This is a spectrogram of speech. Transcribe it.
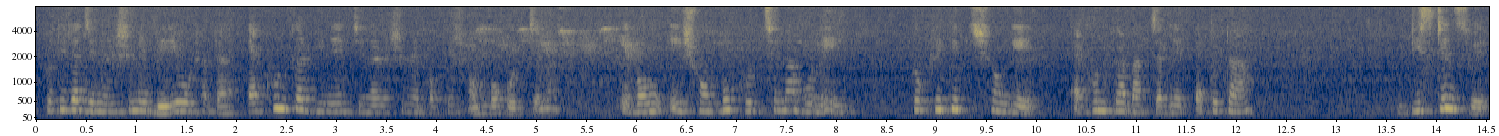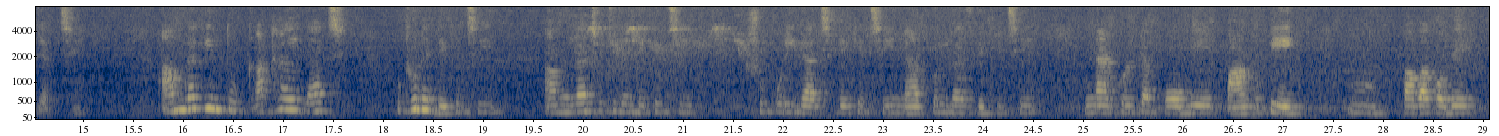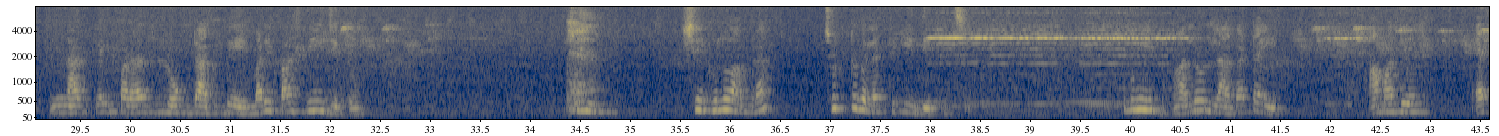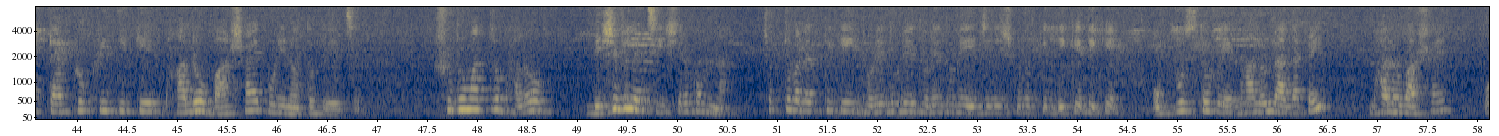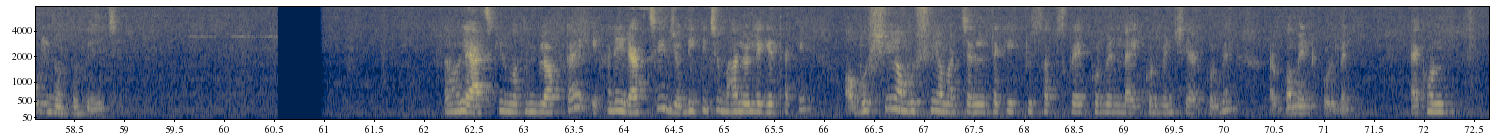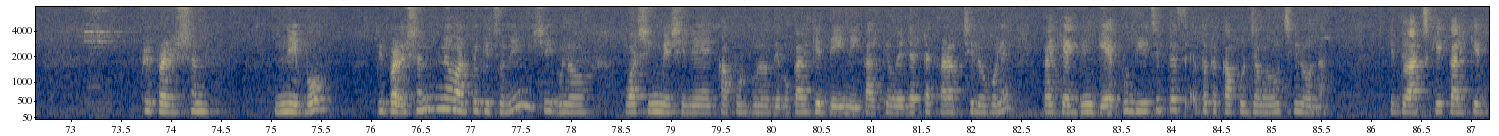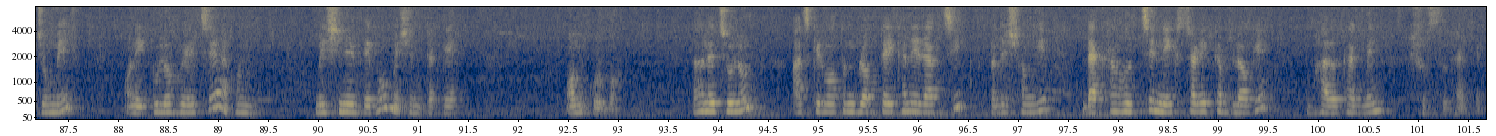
প্রতিটা জেনারেশনে বেড়ে ওঠাটা এখনকার দিনের জেনারেশনের পক্ষে সম্ভব হচ্ছে না। এবং এই সম্ভব হচ্ছে না বলেই প্রকৃতির সঙ্গে এখনকার বাচ্চাদের এতটা ডিস্টেন্স হয়ে যাচ্ছে। আমরা কিন্তু কাঁঠাল গাছ উঠোনে দেখেছি, আম গাছ উঠোনে দেখেছি, সুপুরি গাছ দেখেছি, নারকোল গাছ দেখেছি নারকোলটা কবে পাকবে? বাবা কবে নারকেল পাড়ার লোক ডাকবে? বাড়ির পাশ দিয়েই যেত। সেগুলো আমরা ছোট্টবেলার থেকেই দেখেছি। এবং এই ভালো লাগাটাই আমাদের একটা প্রকৃতিকে ভালোবাসায় পরিণত হয়েছে। শুধুমাত্র ভালো বেসে ফেলেছি সেরকম না। ছোট্টবেলার থেকেই ধরে ধরে ধরে ধরে এই জিনিসগুলোকে দেখে দেখে অভ্যস্ত হয়ে ভালো লাগাটাই ভালোবাসায় পরিণত হয়েছে। তাহলে আজকের মতন ব্লগটা এখানেই রাখছি। যদি কিছু ভালো লেগে থাকে, অবশ্যই অবশ্যই আমার চ্যানেলটাকে একটু সাবস্ক্রাইব করবেন, লাইক করবেন, শেয়ার করবেন আর কমেন্ট করবেন। এখন প্রিপারেশন নেব। প্রিপারেশন নেওয়ার তো কিছু নেই, সেগুলো ওয়াশিং মেশিনে কাপড়গুলো দেবো। কালকে দেইনি কালকে ওয়েদারটা খারাপ ছিল বলে কালকে একদিন গ্যাপও দিয়েছি প্লাস এতটা কাপড় জামাও ছিল না। কিন্তু আজকে কালকের জমে অনেকগুলো হয়েছে, এখন মেশিনে দেবো মেশিনটাকে অন করব। তাহলে চলুন, আজকের মতন ব্লগটা এখানে রাখছি। আপনাদের সঙ্গে দেখা হচ্ছে নেক্সট আরেকটা ব্লগে ভালো থাকবেন, সুস্থ থাকবেন।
